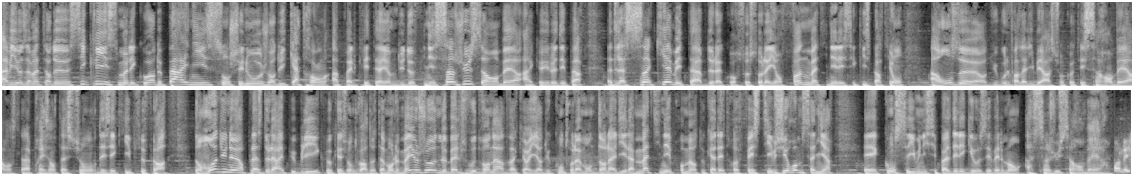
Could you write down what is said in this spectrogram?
Avis aux amateurs de cyclisme, les coureurs de Paris-Nice sont chez nous aujourd'hui, quatre ans après le critérium du Dauphiné. Saint-Just-Saint-Rambert accueille le départ de la cinquième étape de la course au soleil. En fin de matinée, les cyclistes partiront à 11h du boulevard de la Libération côté Saint-Rambert. Avant cela, la présentation des équipes se fera dans moins d'une heure, place de la République. L'occasion de voir notamment le maillot jaune, le Belge Wout van Aert, vainqueur hier du contre-la-montre dans l'Allier. La matinée promet en tout cas d'être festive. Jérôme Sagnard est conseiller municipal délégué aux événements à Saint-Just-Saint-Rambert. On est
